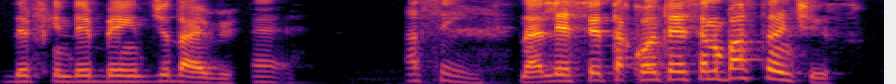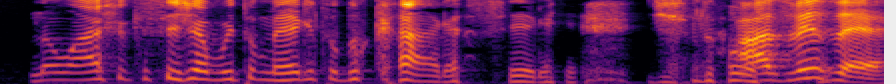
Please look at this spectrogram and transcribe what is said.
defender bem de dive. Assim, Na LEC tá acontecendo bastante isso. Não acho que seja muito mérito do cara, Sere. De novo. Às vezes é,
